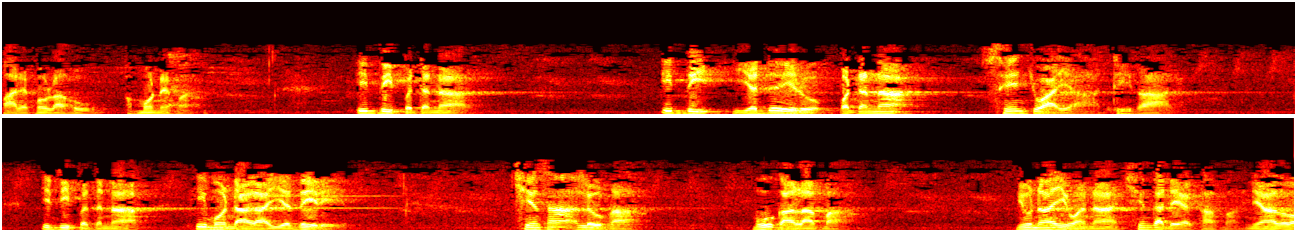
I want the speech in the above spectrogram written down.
ပါတယ်မဟုတ်လားဟုတ်အမွန်းနဲ့မှာဣတိပတနာဣတိယတေတို့ပတနာဆင်းကြွရာဒေသတဲ့ ဣတိပတနာဟိမွန်တာကယတေတွေရှင်ဆန်းအလုံးမှာမိုးကာလမှာမြို့နာယဝနာချင်းကပ်တဲ့အခါမှာများသော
